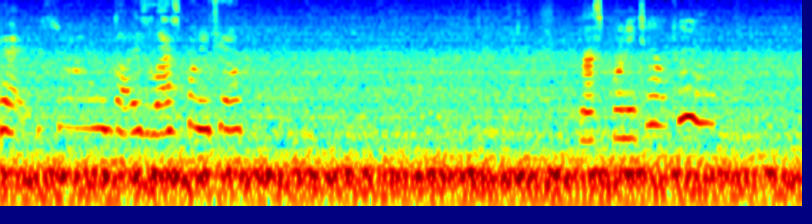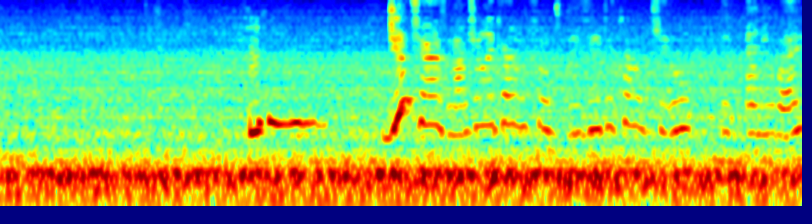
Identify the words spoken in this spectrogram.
Okay, so guys, last ponytail. last ponytail too. June's hair is naturally curly, so it's easy to curl too. Anyway.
